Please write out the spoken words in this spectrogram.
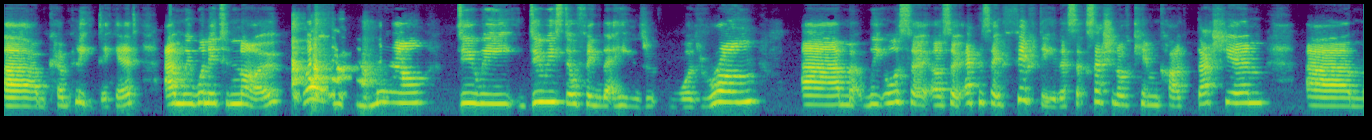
um, complete dickhead, and we wanted to know well, now? Do we do we still think that he was, wrong? Um, we also also episode fifty, the succession of Kim Kardashian, um,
